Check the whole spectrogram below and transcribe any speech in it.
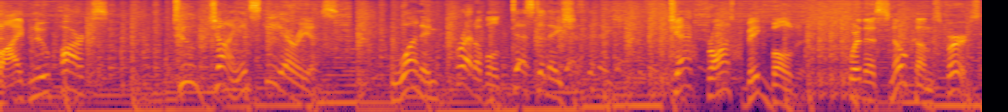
five new parks, two giant ski areas, one incredible destination. Jack Frost Big Boulder, where the snow comes first.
